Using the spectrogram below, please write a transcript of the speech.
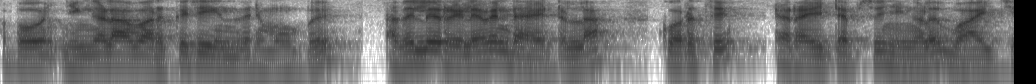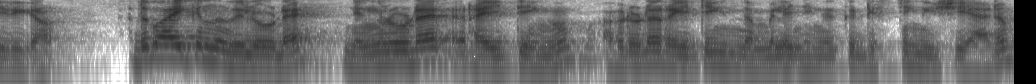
അപ്പോൾ നിങ്ങൾ ആ വർക്ക് ചെയ്യുന്നതിന് മുമ്പ് അതിൽ റിലവന്റ് ആയിട്ടുള്ള കുറച്ച് റൈറ്റപ്സ് നിങ്ങൾ വായിച്ചിരിക്കണം. അത് വായിക്കുന്നതിലൂടെ നിങ്ങളുടെ റൈറ്റിങ്ങും അവരുടെ റൈറ്റിങ്ങും തമ്മിൽ നിങ്ങൾക്ക് ഡിസ്റ്റിങ്വിഷ് ചെയ്യാനും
